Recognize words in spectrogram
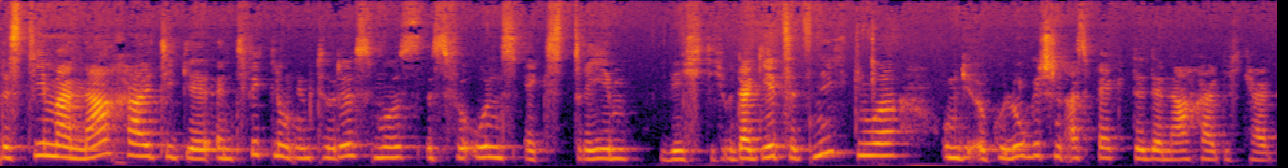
das Thema nachhaltige Entwicklung im Tourismus ist für uns extrem wichtig. Und da geht es jetzt nicht nur um die ökologischen Aspekte der Nachhaltigkeit,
